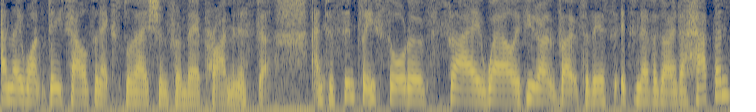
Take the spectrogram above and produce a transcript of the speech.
and they want details and explanation from their Prime Minister. And to simply sort of say, well, if you don't vote for this, it's never going to happen,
